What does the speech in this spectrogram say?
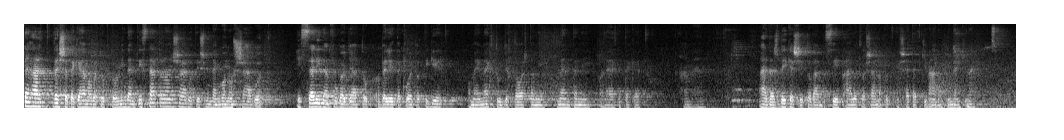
Tehát vessetek el magatoktól minden tisztátalanságot és minden gonoszságot, és szelíden fogadjátok a belétek oltott igét, amely meg tudja tartani, menteni a lelketeket. Amen. Áldás, békesség, további szép áldott vasárnapot és hetet kívánok mindenkinek.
